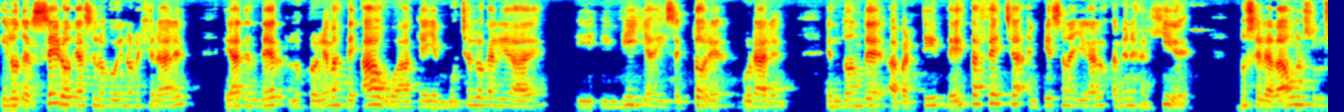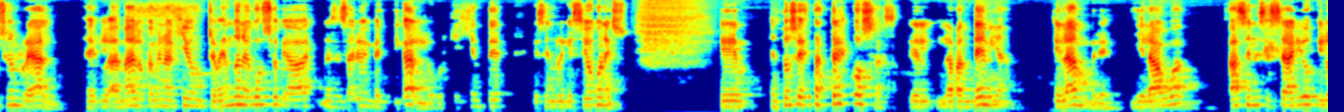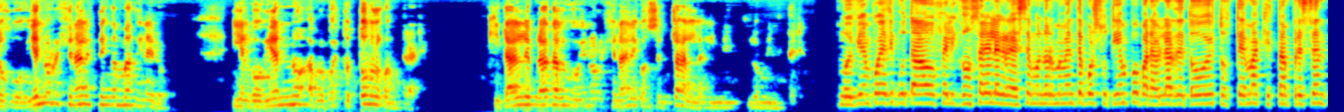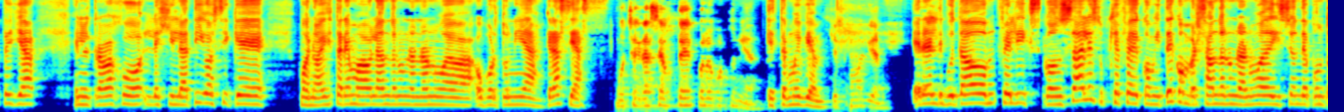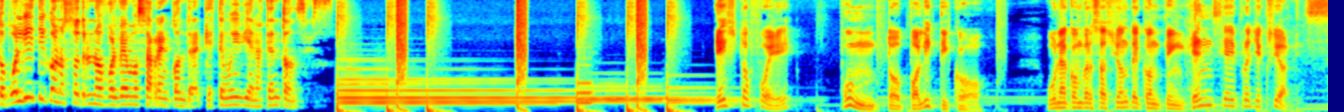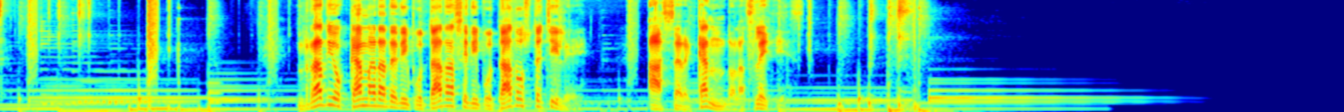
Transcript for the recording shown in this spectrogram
Y lo tercero que hacen los gobiernos regionales es atender los problemas de agua que hay en muchas localidades y, y villas y sectores rurales, en donde a partir de esta fecha empiezan a llegar los camiones aljibe. No se le ha dado una solución real. Además, los camiones aljibe es un tremendo negocio que va a ser necesario investigarlo, porque hay gente que se enriqueció con eso. Eh, entonces, estas tres cosas, la pandemia, el hambre y el agua, hace necesario que los gobiernos regionales tengan más dinero. Y el gobierno ha propuesto todo lo contrario. Quitarle plata a los gobiernos regionales y concentrarla en los ministerios. Muy bien, pues diputado Félix González, le agradecemos enormemente por su tiempo para hablar de todos estos temas que están presentes ya en el trabajo legislativo, así que bueno, ahí estaremos hablando en una nueva oportunidad. Gracias. Muchas gracias a ustedes por la oportunidad. Que esté muy bien. Que esté muy bien. Era el diputado Félix González, subjefe de comité, conversando en una nueva edición de Punto Político. Nosotros nos volvemos a reencontrar. Que esté muy bien. Hasta entonces. Esto fue Punto Político una conversación de contingencia y proyecciones. Radio Cámara de Diputadas y Diputados de Chile, acercando las leyes.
